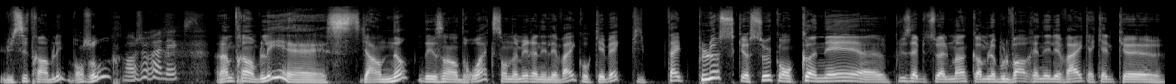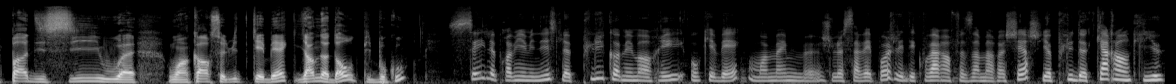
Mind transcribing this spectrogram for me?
Lucie Tremblay. Bonjour. Bonjour, Alex. Madame Tremblay, euh, il y en a des endroits qui sont nommés René Lévesque au Québec, puis peut-être plus que ceux qu'on connaît euh, plus habituellement, comme le boulevard René Lévesque à quelques pas d'ici ou, euh, ou encore celui de Québec. Il y en a d'autres, puis beaucoup. C'est le premier ministre le plus commémoré au Québec. Moi-même, euh, je ne le savais pas, je l'ai découvert en faisant ma recherche. Il y a plus de 40 lieux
